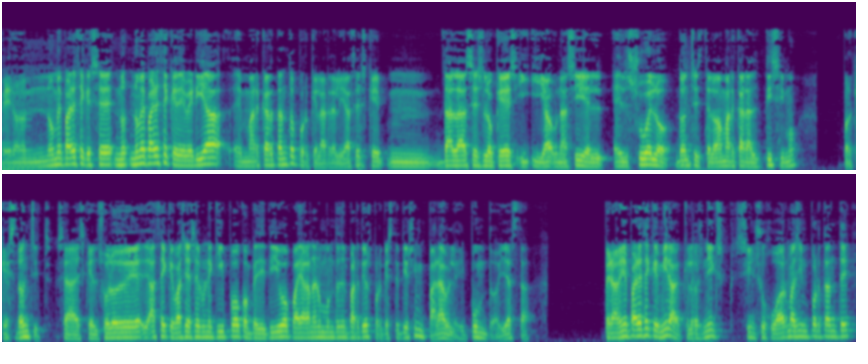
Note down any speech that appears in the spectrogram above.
Pero no me parece que se, no, no me parece que debería eh, marcar tanto porque la realidad es que mm, Dallas es lo que es y, y aún así el, el suelo Doncic te lo va a marcar altísimo porque es Doncic. O sea, es que el suelo hace que vaya a ser un equipo competitivo, vaya a ganar un montón de partidos porque este tío es imparable y punto, y ya está. Pero a mí me parece que, mira, que los Knicks, sin su jugador más importante,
